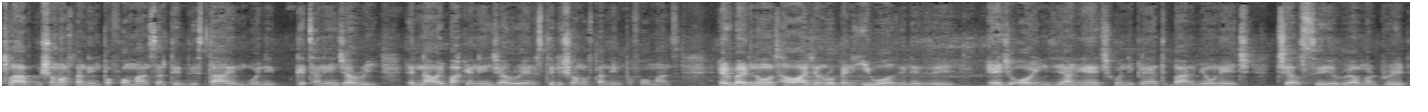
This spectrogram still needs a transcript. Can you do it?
club, we should not standing performance until this time when he gets an injury, and now he back an injury and still show standing performance. Everybody knows how Arjen Robben he was in his age or in his young age when he played at Bayern Munich, Chelsea, Real Madrid.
